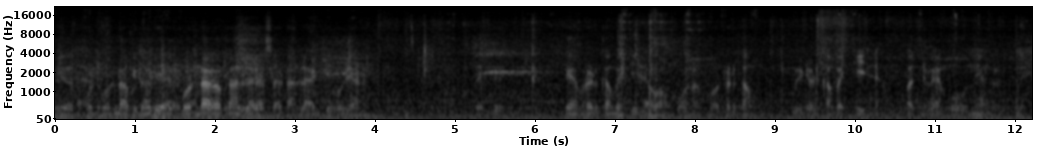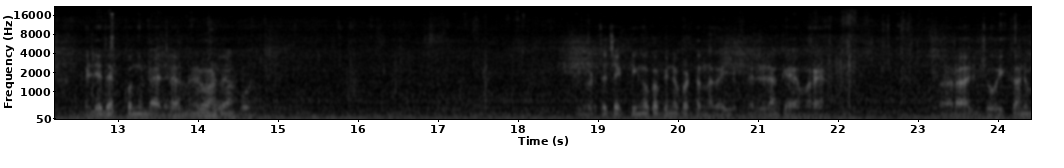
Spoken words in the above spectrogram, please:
അബുദാബി എയർപോർട്ട് കൊണ്ട് അബുദാബി എയർപോർട്ടിന്റെ അകമൊക്കെ നല്ല രസമായിട്ട് നല്ല അടിപൊളിയാണ്. ഇതൊക്കെ ക്യാമറ എടുക്കാൻ പറ്റിയില്ല. ഫോൺ ഫോട്ടോ എടുക്കാൻ വീഡിയോ എടുക്കാൻ പറ്റിയില്ല. അപ്പോൾ അതിന് വേഗം പോകുന്നു ഞങ്ങൾ. വലിയ തിരക്കൊന്നും ഉണ്ടായിരുന്നില്ല. വേഗം പോകുന്നു. ഇവിടുത്തെ ചെക്കിംഗ് ഒക്കെ പിന്നെ പെട്ടെന്ന് കഴിയും. എല്ലാം ക്യാമറയാണ് വേറെ ആരും ചോദിക്കാനും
